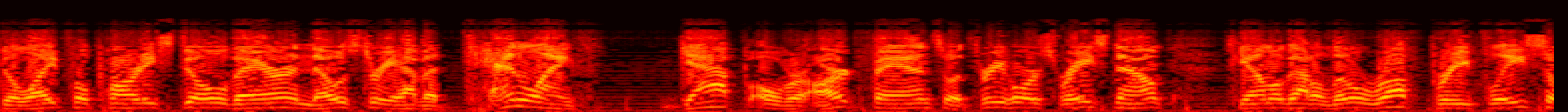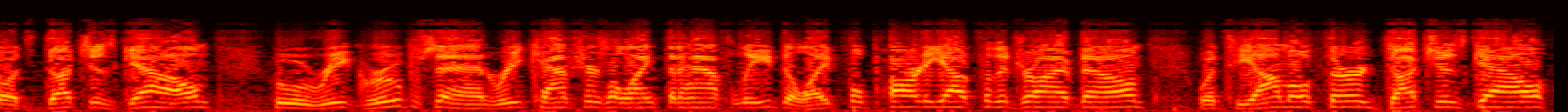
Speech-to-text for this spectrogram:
Delightful Party still there, and those three have a 10 length gap over Art Fan, so a three horse race now. Tiamo got a little rough briefly, so it's Dutch's Gal who regroups and recaptures a length and a half lead. Delightful Party out for the drive now with Tiamo third, Dutch's Gal.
